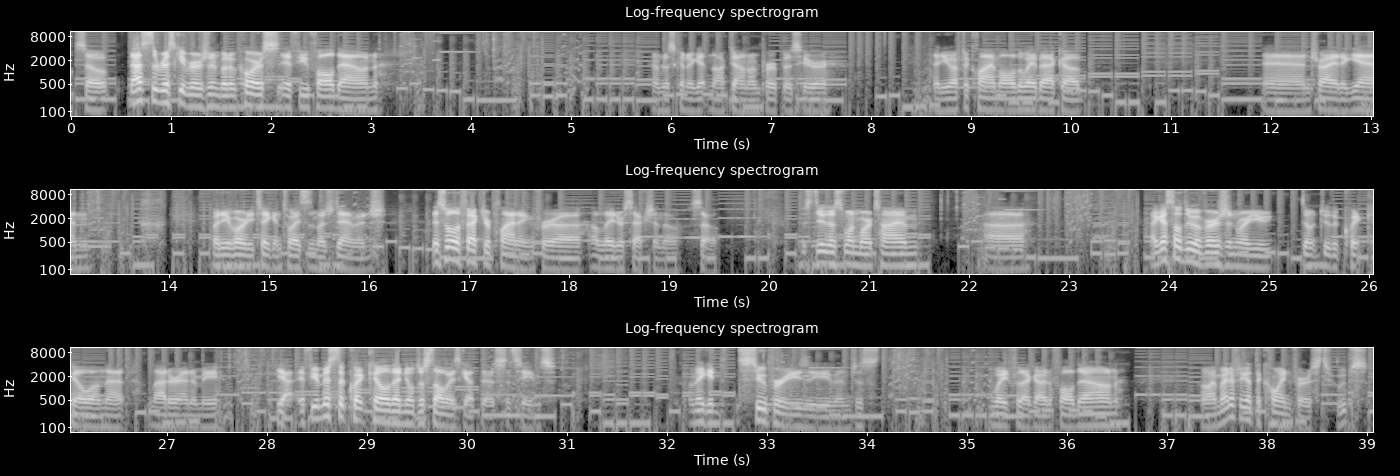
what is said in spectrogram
So that's the risky version, but of course, if you fall down... I'm just going to get knocked down on purpose here. Then you have to climb all the way back up. And try it again. but you've already taken twice as much damage. This will affect your planning for a, a later section, though. So, just do this one more time. Uh, I guess I'll do a version where you don't do the quick kill on that ladder enemy. Yeah, if you miss the quick kill, then you'll just always get this, it seems. I'll make it super easy, even. Just wait for that guy to fall down. Oh, I might have to get the coin first. Oops.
